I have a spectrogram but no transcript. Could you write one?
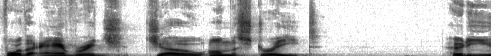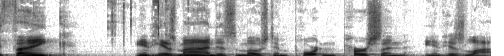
For the average Joe on the street, who do you think in his mind is the most important person in his life?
